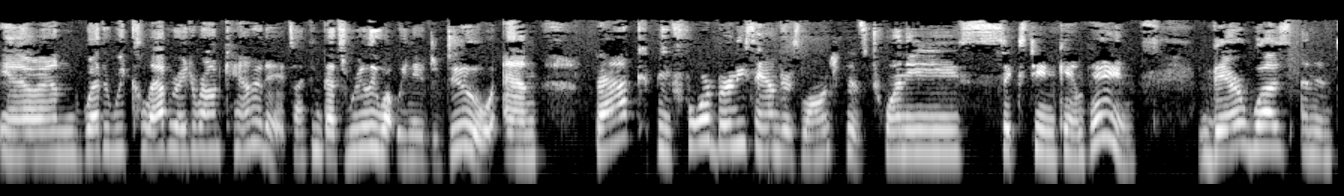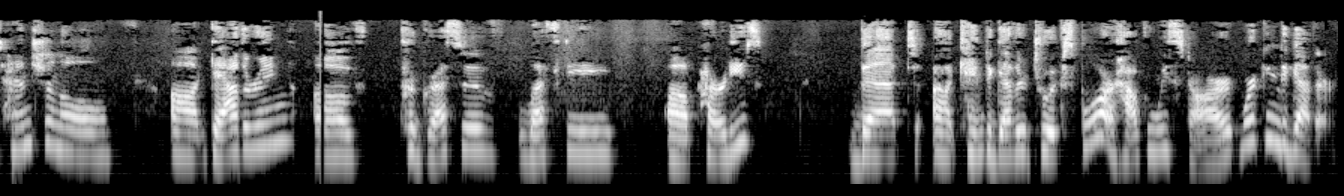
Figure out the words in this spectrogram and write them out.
and whether we collaborate around candidates, I think that's really what we need to do. And back before Bernie Sanders launched his 2016 campaign, there was an intentional uh, gathering of progressive lefty uh, parties that uh, came together to explore how can we start working together.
